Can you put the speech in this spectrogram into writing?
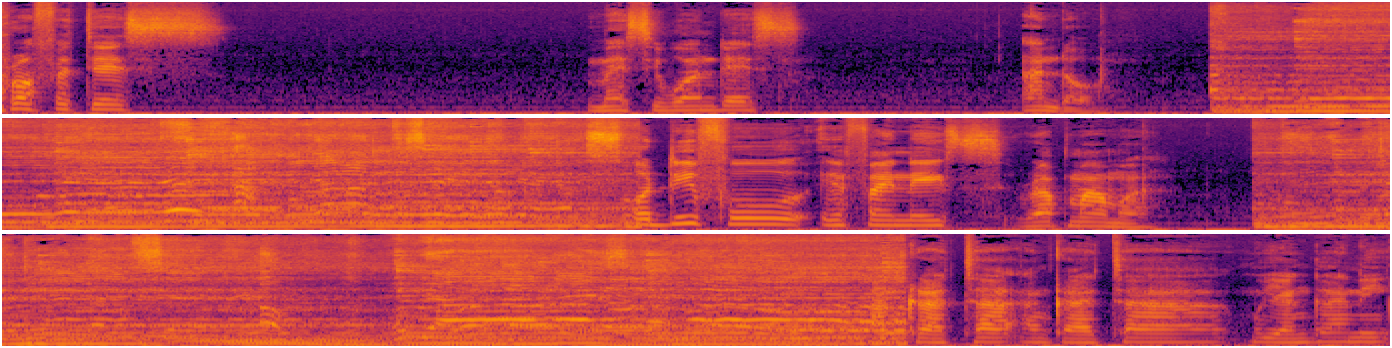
Prophetess Mercy Wonders Ando. Odifo Infinite Rap Mama. Ankrata, Ankrata, Muyangani.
